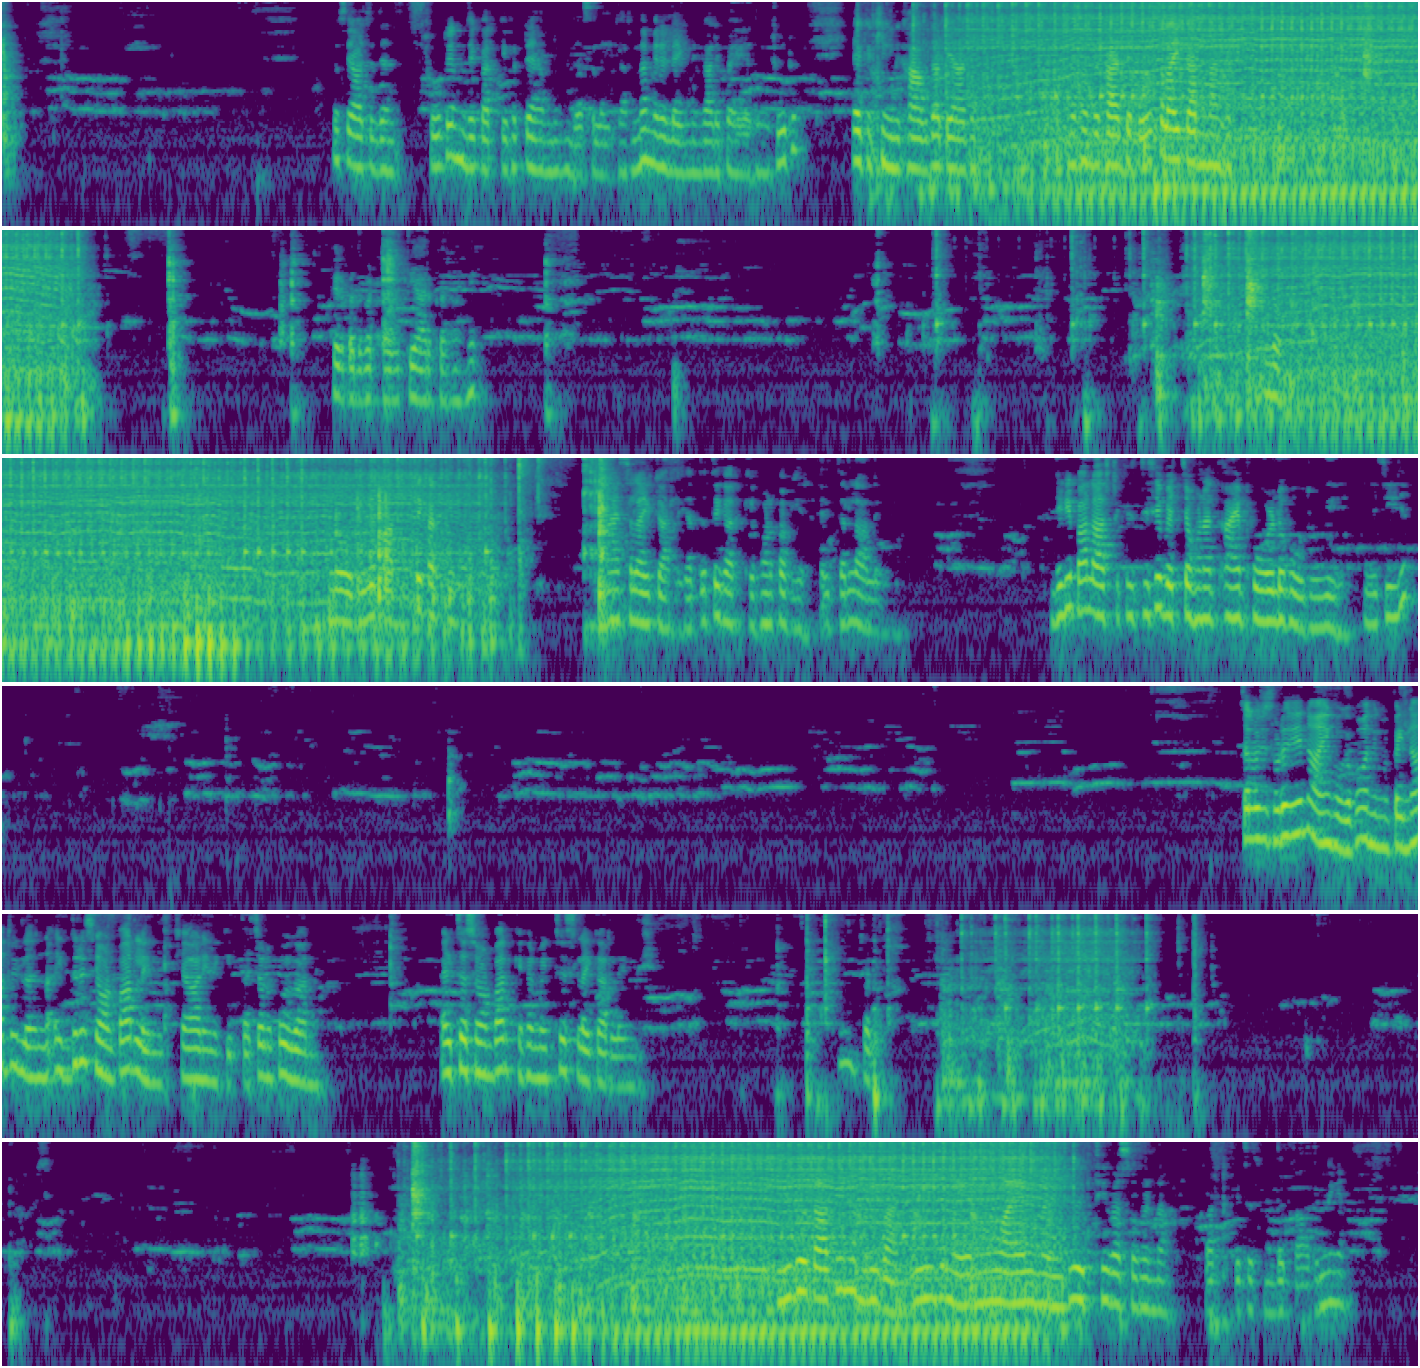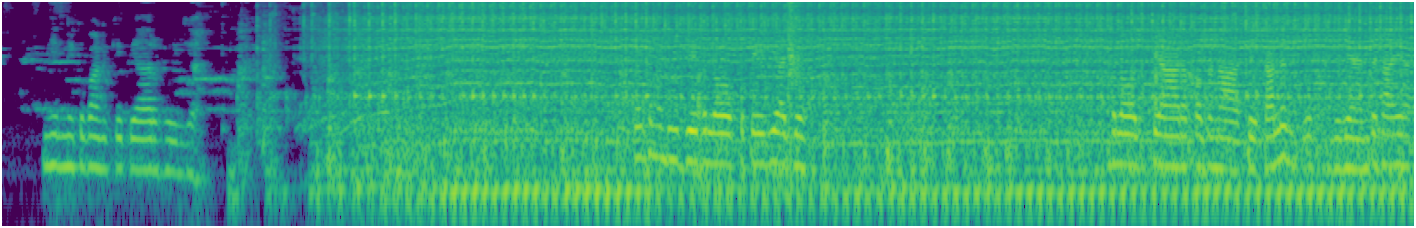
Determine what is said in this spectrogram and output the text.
ਵੈਸੇ ਅੱਜ ਦਿਨ ਛੋਟੇ ਹੁੰਦੇ ਕਰਕੇ ਫਿਰ ਟਾਈਮ ਨਹੀਂ ਹੁੰਦਾ ਸਿਲਾਈ ਕਰਨ ਦਾ, ਮੇਰੇ ਲਾਈਨਿੰਗ ਵਾਲੇ ਪਏ ਆ ਦੋ ਸੂਟ। ਇੱਕ ਖੀਨ ਖਾਬ ਦਾ ਪਿਆ ਹੈ ਮੈਂ ਤੁਹਾਨੂੰ ਦਿਖਾ ਕੇ ਬਹੁਤ ਸਿਲਾਈ ਕਰਨਾ ਹੈ ਫਿਰ ਬਦ ਵੀ ਤਿਆਰ ਕਰਾਂਗੇ ਲੋ ਲੋ ਜੀ ਇਹ ਪੱਤ ਤੇ ਕਰਕੇ। ਮੈਂ ਸਿਲਾਈ ਕਰ ਲਈ ਅੱਧ ਤੇ ਕਰਕੇ, ਹੁਣ ਆਪਾਂ ਫਿਰ ਇੱਧਰ ਲਾ ਲੈਂਦੇ। ਜਿਹੜੀ ਆਪਾਂ ਲਾਸਟ ਕੀਤੀ ਸੀ, ਵਿੱਚ ਹੁਣ ਐ ਫੋਲਡ ਹੋ ਜੂਗੀ ਇਹ ਚੀਜ਼। ਚਲੋ ਜੀ ਥੋੜੇ ਜਿਹੇ ਨਾ ਹੀ ਹੋ ਗਿਆ ਭਾਵੇਂ ਮੈਂ ਪਹਿਲਾਂ ਤੋਂ ਹੀ ਇੱਧਰ ਹੀ ਸਿਉਣ ਭਰ ਲੈਂਦੀ, ਖਿਆਲ ਹੀ ਨਹੀਂ ਕੀਤਾ। ਚਲੋ, ਕੋਈ ਗੱਲ ਨਹੀਂ ਇੱਥੇ ਸਿਉਣ ਭਰ ਕੇ ਫਿਰ ਮੈਂ ਇੱਥੇ ਸਿਲਾਈ ਕਰ ਲੈਂਦੀ ਚਲੋ ਵੀਡੀਓ ਕਾਫੀ ਲੰਬੀ ਬਣ ਗਈ ਤੇ ਮੈਨੂੰ ਆਇਆ ਵੀ ਮੈਂ ਵੀਡੀਓ ਇੱਥੇ ਬਸ ਉਹ ਨਾ ਕੱਟ ਕੇ ਤੇ ਤੁਹਾਨੂੰ ਦਿਖਾ ਦਿੰਦੀ ਆ ਜਿੰਨੀ ਕੁ ਬਣ ਕੇ ਤਿਆਰ ਹੋਈ ਆ ਕਿਉਂਕਿ ਦੂਜੇ ਬਲੌਗ ਤੇ ਵੀ ਅੱਜ ਬਲੌਗ ਤਿਆਰ ਆਪਾਂ ਬਣਾ ਕੇ ਕੱਲ ਡਿਜ਼ਾਈਨ ਦਿਖਾਇਆ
